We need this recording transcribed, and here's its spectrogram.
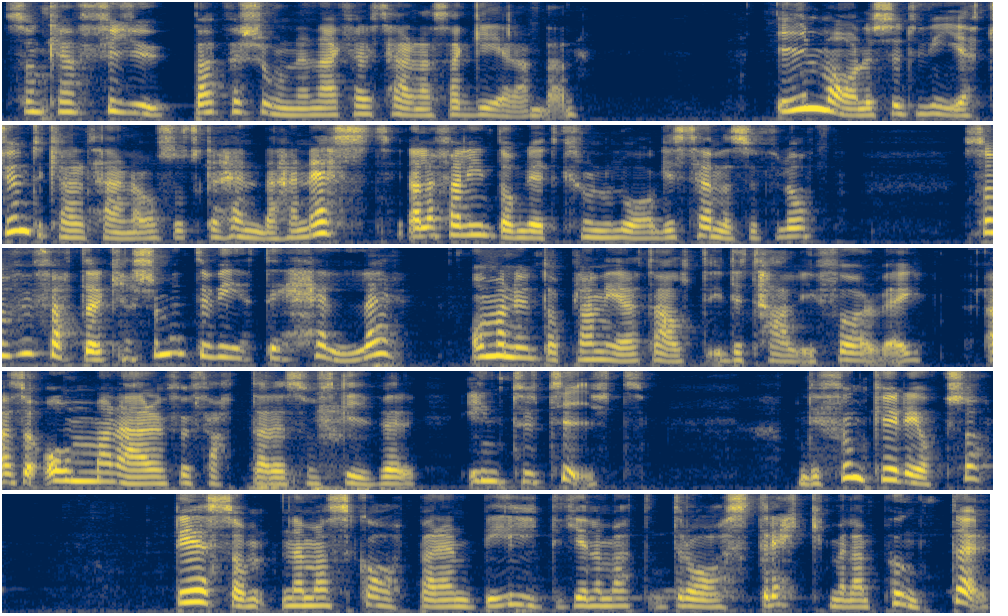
som kan fördjupa personerna, karaktärernas ageranden. I manuset vet ju inte karaktärerna vad som ska hända härnäst, i alla fall inte om det är ett kronologiskt händelseförlopp. Som författare kanske man inte vet det heller, om man nu inte har planerat allt i detalj i förväg. Alltså om man är en författare som skriver intuitivt. Men det funkar ju det också. Det är som när man skapar en bild genom att dra streck mellan punkter.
